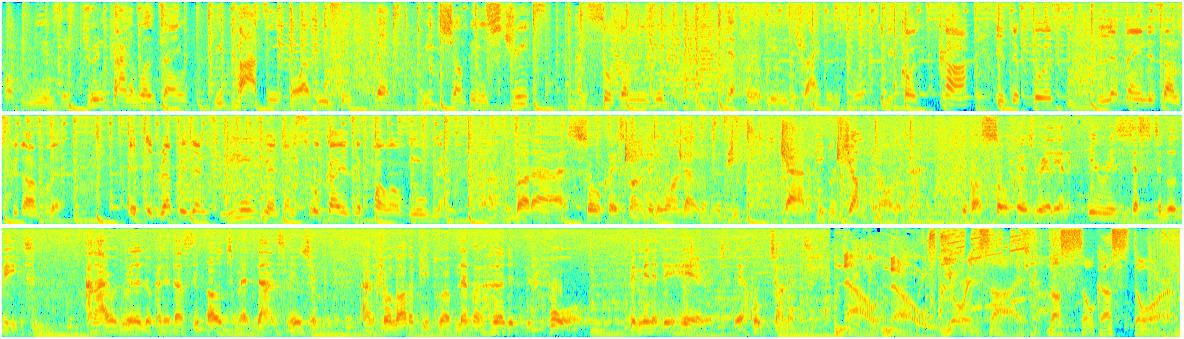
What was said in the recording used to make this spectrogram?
hip-hop music. During carnival time, we party, or as we say, bet. we jump in the streets, and soca music is definitely the driving force. Because ka is the first letter in the Sanskrit alphabet. It, it, represents movement, and soca is the power of movement. Uh, but uh, soca is going to be the one that the people, uh, the people jumping all the time, because soca is really an irresistible beat. And I would really look at it as the ultimate dance music. And for a lot of people who have never heard it before, the minute they hear it, they're hooked on it. Now, no, you're inside the Soca Storm.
